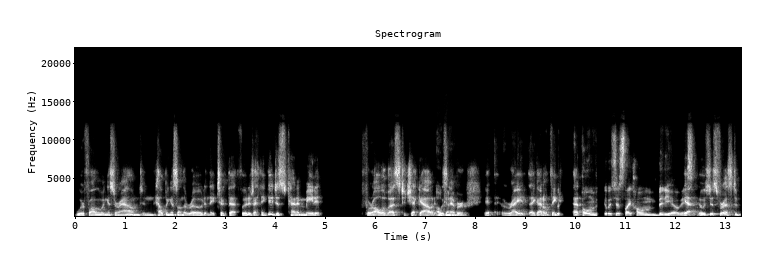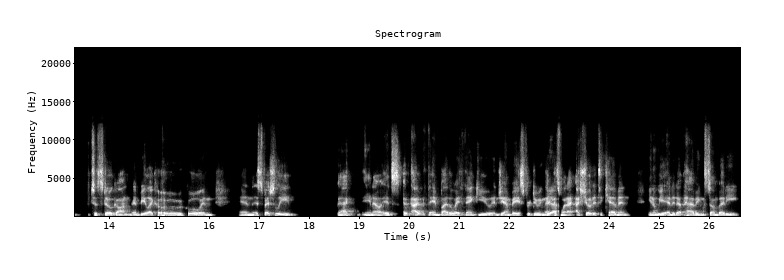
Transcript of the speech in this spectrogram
were following us around and helping us on the road, and they took that footage. I think they just kind of made it for all of us to check out. It was never eh, right. Like I don't think. At, home it was just like home video Basically. yeah, it was just for us to to stoke on and be like, oh, cool, and and especially back, you know, it's I and by the way, thank you and JamBase for doing that Yeah. because when I, I showed it to Kevin, you know, we ended up having somebody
